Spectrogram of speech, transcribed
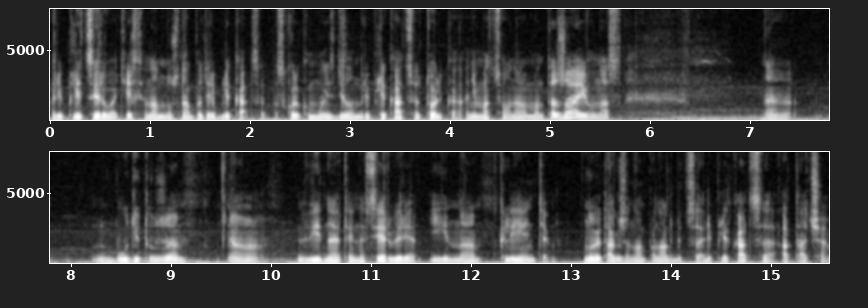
реплицировать, если нам нужна будет репликация, поскольку мы сделаем репликацию только анимационного монтажа, и у нас э, будет уже э, видно это и на сервере, и на клиенте. Ну и также нам понадобится репликация атача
